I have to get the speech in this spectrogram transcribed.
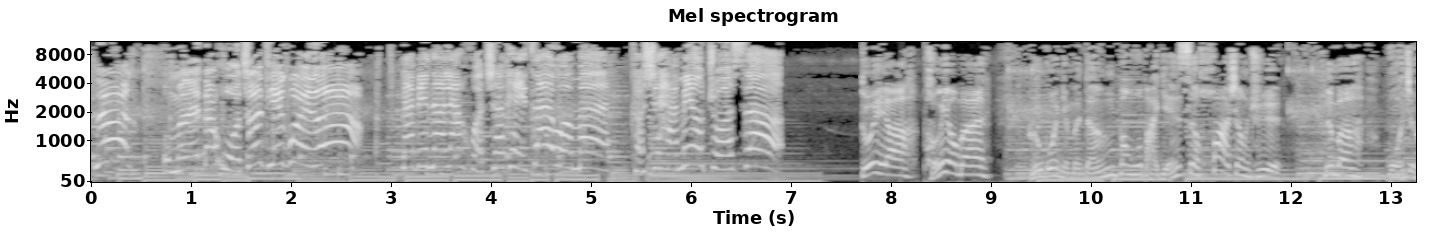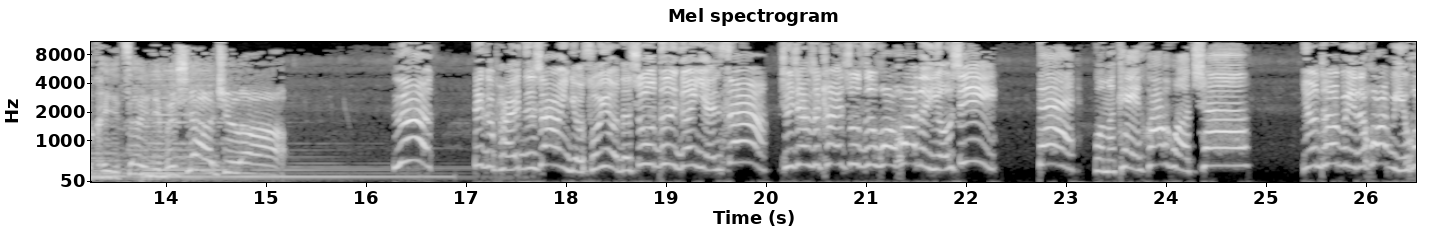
Look，我们来到火车铁轨了。那边那辆火车可以载我们，可是还没有着色。对呀、朋友们，如果你们能帮我把颜色画上去，那么我就可以载你们下去了。那那个牌子上有所有的数字跟颜色，就像是看数字画画的游戏。对，我们可以画火车，用特别的画笔画。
